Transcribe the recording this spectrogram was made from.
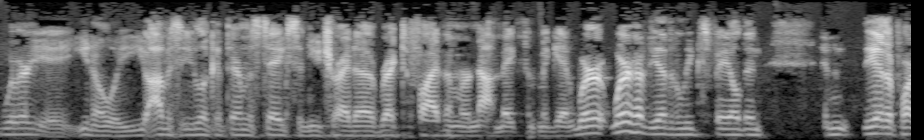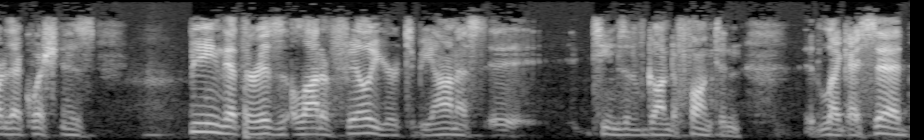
where you you know you obviously you look at their mistakes and you try to rectify them or not make them again. Where where have the other leagues failed? And and the other part of that question is, being that there is a lot of failure, to be honest, uh, teams that have gone defunct and like I said,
